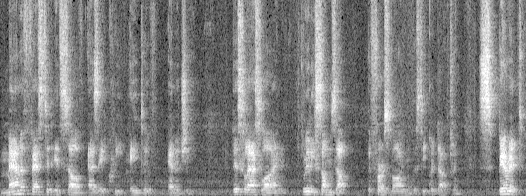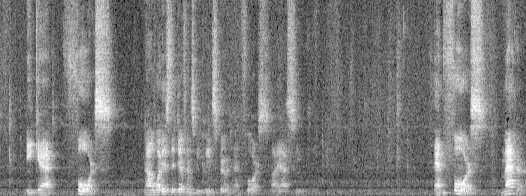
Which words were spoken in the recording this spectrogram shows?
manifested itself as a creative energy. This last line really sums up the first volume of the Secret Doctrine. Spirit begat force. Now, what is the difference between spirit and force? I ask you. And force, matter.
